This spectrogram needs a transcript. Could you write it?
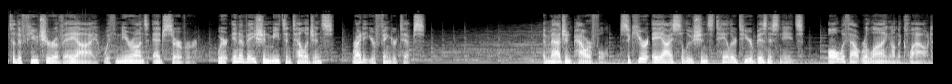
to the future of AI with Kneron's Edge Server, where innovation meets intelligence right at your fingertips. Imagine powerful, secure AI solutions tailored to your business needs, all without relying on the cloud.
